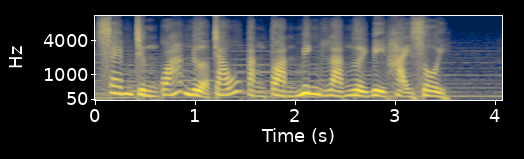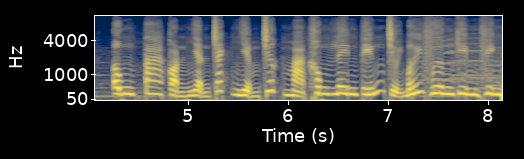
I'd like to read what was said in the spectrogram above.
Xem chừng quá nửa cháu tằng toàn minh là người bị hại rồi ông ta còn nhận trách nhiệm trước mà không lên tiếng chửi bới vương kim vinh.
